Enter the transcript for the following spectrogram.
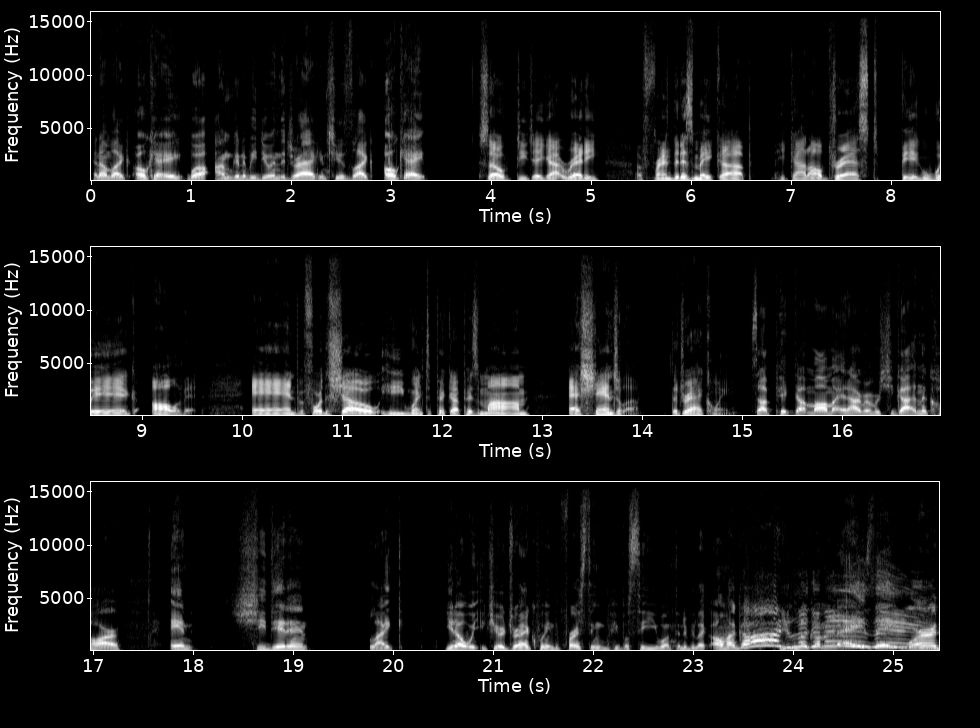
And I'm like, okay, well, I'm going to be doing the drag. And she was like, okay. So DJ got ready. A friend did his makeup. He got all dressed, big wig, all of it. And before the show, he went to pick up his mom as Shangela, the drag queen. So I picked up Mama, and I remember she got in the car, and she didn't like. You know, if you're a drag queen, the first thing people see, you want them to be like, "Oh my God, you, look, amazing!" Word,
